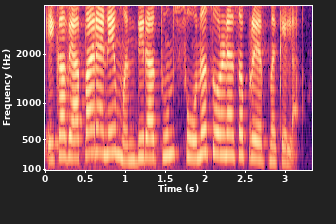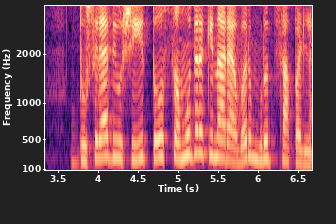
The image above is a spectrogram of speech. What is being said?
एका व्यापाऱ्याने मंदिरातून सोनं चोरण्याचा प्रयत्न केला. दुसऱ्या दिवशी तो समुद्र किनाऱ्यावर मृत सापडला.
